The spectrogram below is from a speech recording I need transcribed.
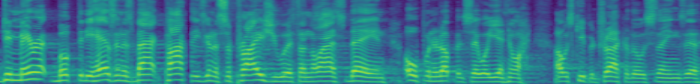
demerit book that he has in his back pocket he's going to surprise you with on the last day and open it up and say, Well, you know, I, I was keeping track of those things. Uh,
